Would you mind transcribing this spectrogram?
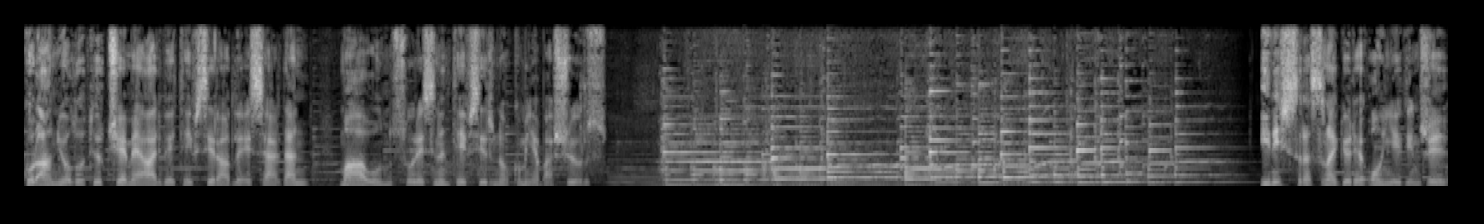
Kur'an Yolu Türkçe Meal ve Tefsir adlı eserden Maun suresinin tefsirini okumaya başlıyoruz. İniş sırasına göre 17.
